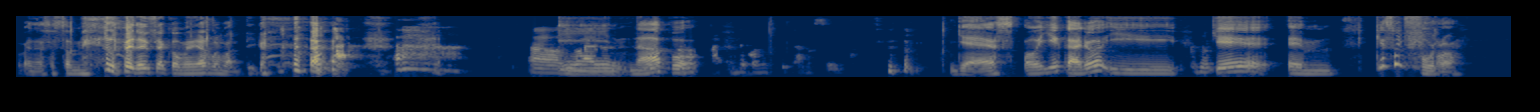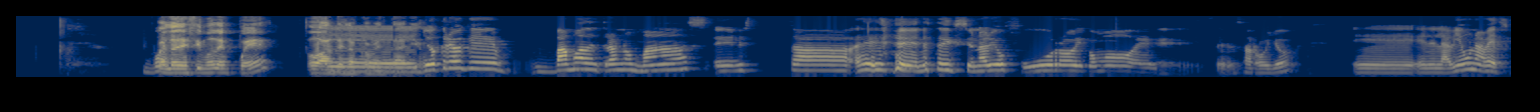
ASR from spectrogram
Bueno, esas son mis referencias a comedias románticas. Ah, Y nada, siento. Yes. Oye, Caro, ¿y qué, em, ¿qué es un furro? ¿O Bueno, lo decimos después o antes en los eh, comentarios? yo creo que vamos a adentrarnos más en esta en este diccionario furro y cómo eh, se desarrolló eh, en el había una vez.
